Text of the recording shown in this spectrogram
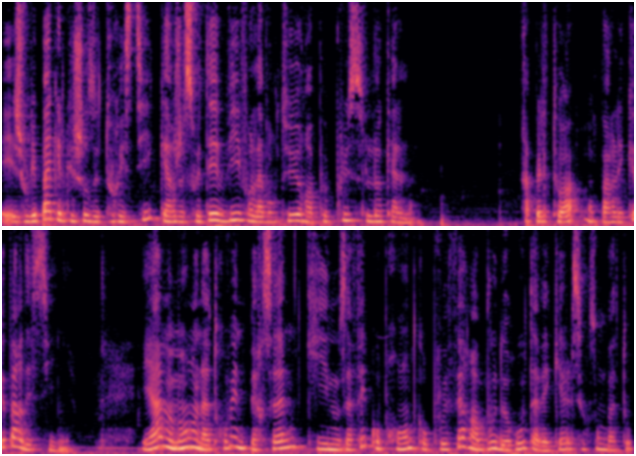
Et je voulais pas quelque chose de touristique car je souhaitais vivre l'aventure un peu plus localement. Rappelle-toi, on parlait que par des signes. Et à un moment, on a trouvé une personne qui nous a fait comprendre qu'on pouvait faire un bout de route avec elle sur son bateau.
